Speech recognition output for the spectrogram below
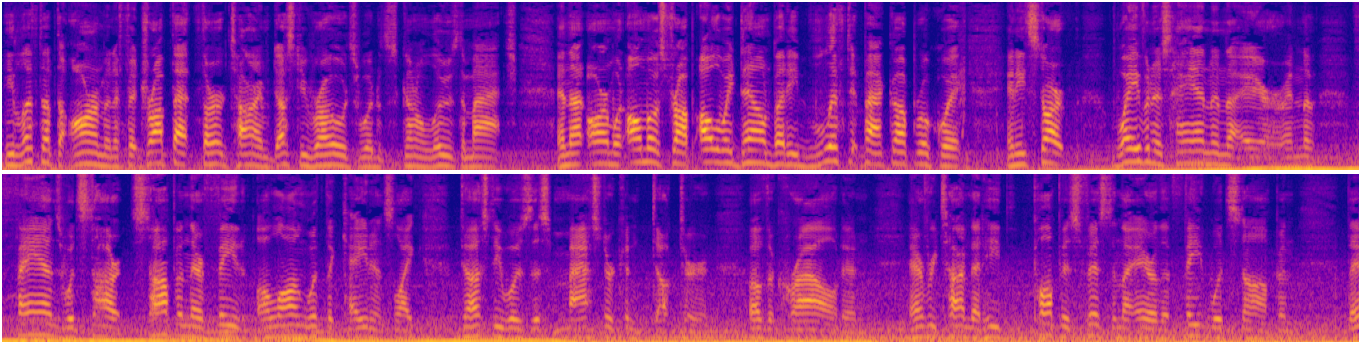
he'd lift up the arm, and if it dropped that third time, Dusty Rhodes was going to lose the match. And that arm would almost drop all the way down, but he'd lift it back up real quick, and he'd start waving his hand in the air, and the fans would start stomping their feet along with the cadence, like Dusty was this master conductor of the crowd. And every time that he'd pump his fist in the air, the feet would stomp, and they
